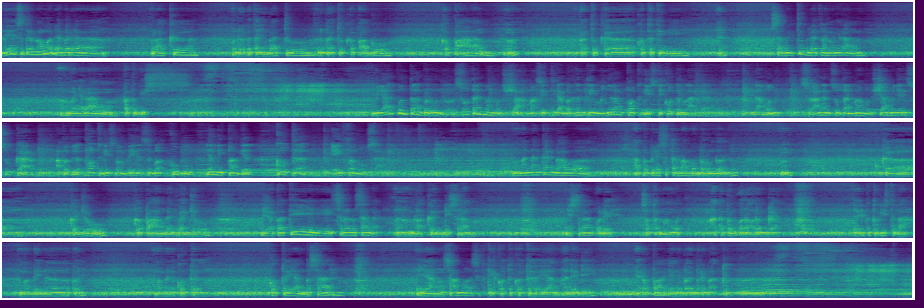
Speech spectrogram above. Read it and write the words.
Dia Sultan Mahmud daripada Melaka Udah ke Tanjung Batu Lepas tu ke Pagu Ke Pahang ha? Lepas tu ke Kota Tinggi ha? Sambil itu bila telah menyerang ha, Menyerang Portugis Biarpun telah berundur, Sultan Mahmud Shah masih tidak berhenti menyerang Portugis di kota Melaka. Namun, serangan Sultan Mahmud Shah menjadi sukar apabila Portugis membina sebuah kubu yang dipanggil Kota Efamosa. Memandangkan bahawa Apabila Sultan Mahmud berundur hmm, Ke Ke Johor Ke Pahang dan juga Johor Didapati selalu sangat uh, Melaka diserang diserang oleh Sultan Mahmud ataupun orang-orang muda. Jadi Portugis telah membina apa ni? Membina kota. Kota yang besar yang sama seperti kota-kota yang ada di Eropah yang dibuat dari batu.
